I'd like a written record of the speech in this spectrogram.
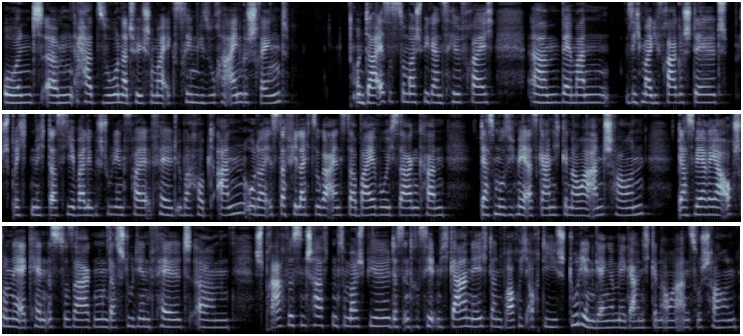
und ähm, hat so natürlich schon mal extrem die Suche eingeschränkt. Und da ist es zum Beispiel ganz hilfreich, ähm, wenn man sich mal die Frage stellt, spricht mich das jeweilige Studienfeld überhaupt an oder ist da vielleicht sogar eins dabei, wo ich sagen kann, das muss ich mir erst gar nicht genauer anschauen. Das wäre ja auch schon eine Erkenntnis zu sagen, das Studienfeld ähm, Sprachwissenschaften zum Beispiel, das interessiert mich gar nicht, dann brauche ich auch die Studiengänge mir gar nicht genauer anzuschauen.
